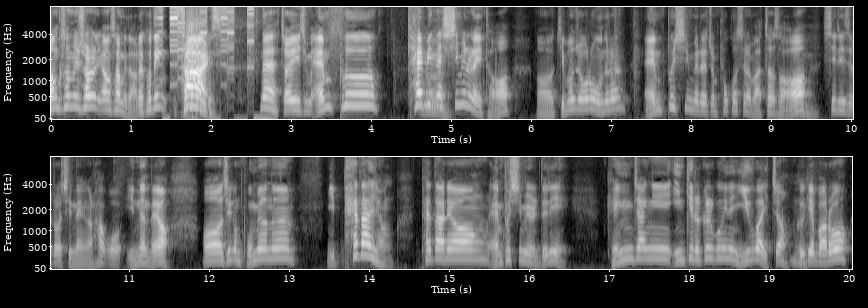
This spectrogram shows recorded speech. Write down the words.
방송 미션 영상입니다. Recording Times. 네, 저희 지금 앰프 캐비넷 음. 시뮬레이터. 어, 기본적으로 오늘은 앰프 시뮬에 좀 포커스를 맞춰서 음. 시리즈로 진행을 하고 있는데요. 어, 지금 보면은 이 페달형, 페달형 앰프 시뮬들이 굉장히 인기를 끌고 있는 이유가 있죠. 음. 그게 바로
